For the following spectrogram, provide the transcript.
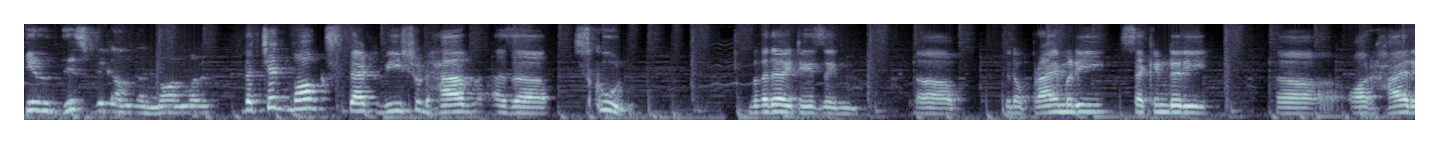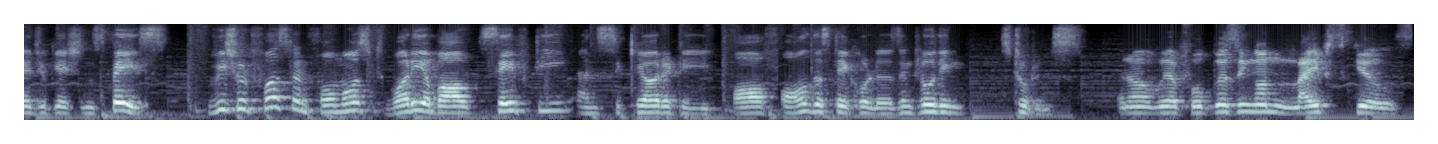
till this becomes a normal. The checkbox that we should have as a school, whether it is in uh, you know primary, secondary, uh, or higher education space, we should first and foremost worry about safety and security of all the stakeholders, including students. You know, we are focusing on life skills.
